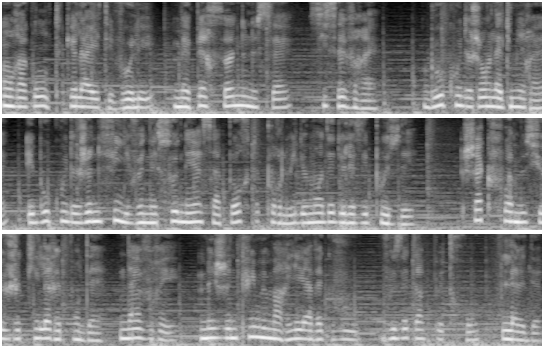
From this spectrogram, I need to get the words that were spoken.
On raconte qu'elle a été volée, mais personne ne sait si c'est vrai. Beaucoup de gens l'admiraient, et beaucoup de jeunes filles venaient sonner à sa porte pour lui demander de les épouser. Chaque fois Monsieur Jekyll répondait « Navré, mais je ne puis me marier avec vous, vous êtes un peu trop laide ».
